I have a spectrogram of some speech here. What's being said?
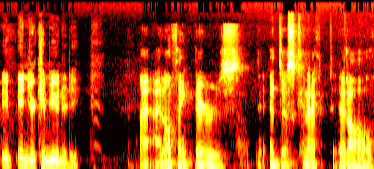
think, in, in, your community? I, I don't think there's a disconnect at all.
